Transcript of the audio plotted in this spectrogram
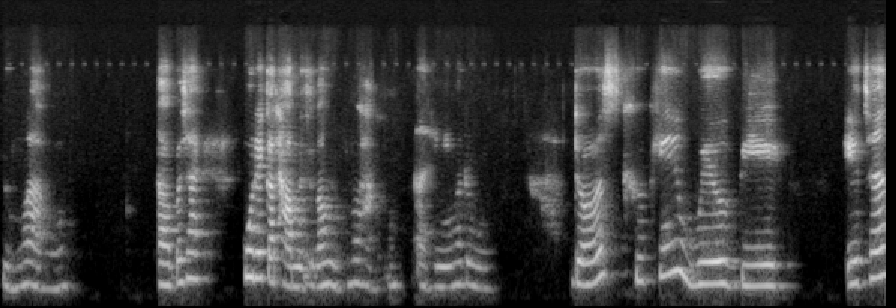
อยู่ข้างหลังเออไม่ใช่ผู้ได้กระทำเนี่ยจะต้องอยู่ข้างหลังอะทีนี้มาดู Those cookie will be eaten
